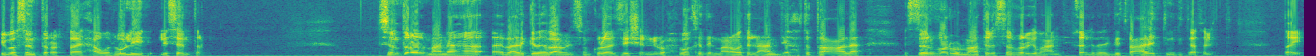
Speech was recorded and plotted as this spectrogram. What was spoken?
يبقى سنترال فهيحوله لي ل central central معناها بعد كده هبقى أعمل synchronization يروح واخد المعلومات اللي عندي حاططها على ال server والمعلومات اللي ال server جابها عندي. خلي بالك دي اتفعلت ودي اتقفلت. طيب.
